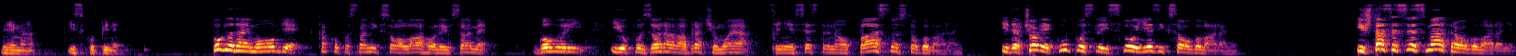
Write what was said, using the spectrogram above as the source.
nema iskupine. Pogledajmo ovdje kako poslanik sallallahu alejhi ve selleme govori i upozorava, braćo moja, cijenje sestre, na opasnost ogovaranja. I da čovjek uposli svoj jezik sa ogovaranjem. I šta se sve smatra ogovaranjem?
